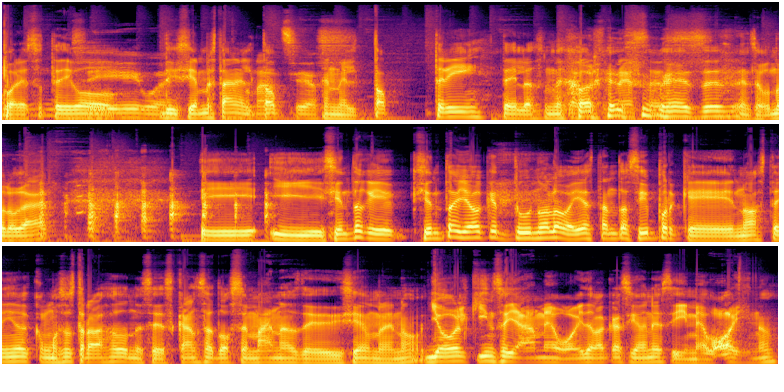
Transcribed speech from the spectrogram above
Por eso te digo, Sí, diciembre está en el top, en el top 3 de los mejores meses. meses. en segundo lugar. y, y siento que siento yo que tú no lo veías tanto así porque no has tenido como esos trabajos donde se descansa dos semanas de diciembre, ¿no? Yo el 15 ya me voy de vacaciones y me voy, ¿no?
